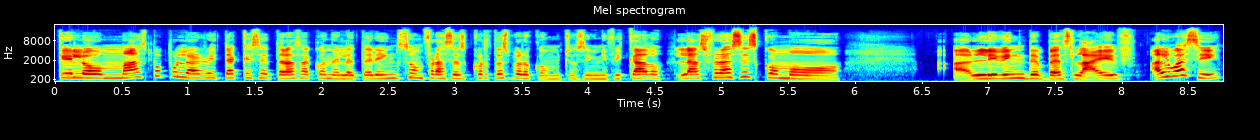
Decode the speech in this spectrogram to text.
que lo más popular ahorita que se traza con el lettering son frases cortas pero con mucho significado. Las frases como ah, living the best life, algo así,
